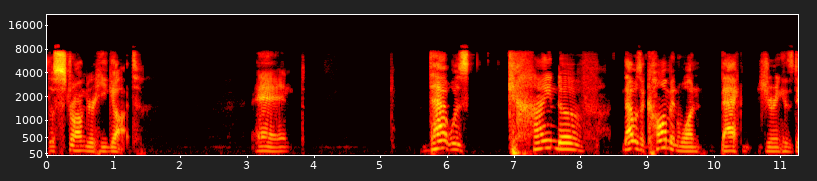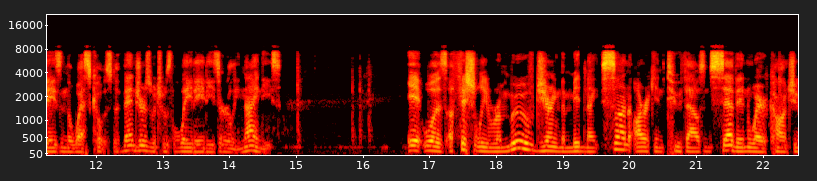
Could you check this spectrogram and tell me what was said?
the stronger he got. And that was kind of that was a common one back during his days in the West Coast Avengers, which was late 80s, early 90s. It was officially removed during the Midnight Sun arc in 2007, where Khonshu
